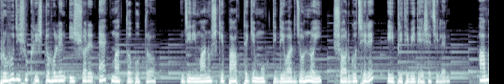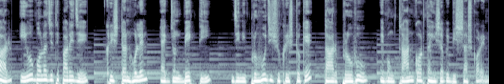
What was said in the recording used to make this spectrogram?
প্রভু যীশু খ্রিস্ট হলেন ঈশ্বরের একমাত্র পুত্র, যিনি মানুষকে পাপ থেকে মুক্তি দেওয়ার জন্যই স্বর্গ ছেড়ে এই পৃথিবীতে এসেছিলেন। আবার এও বলা যেতে পারে যে খ্রিস্টান হলেন একজন ব্যক্তি যিনি প্রভু যীশু খ্রিস্টকে তার প্রভু এবং ত্রাণকর্তা হিসাবে বিশ্বাস করেন,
